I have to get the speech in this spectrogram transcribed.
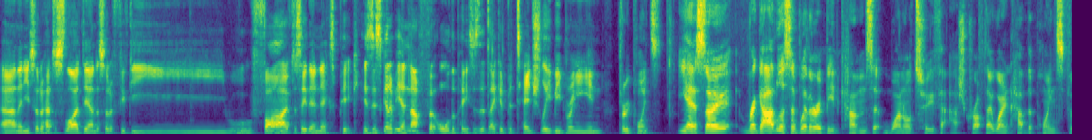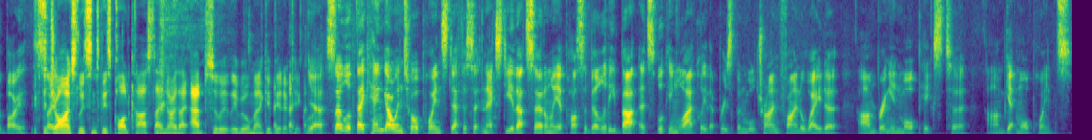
uh, and then you sort of have to slide down to sort of 55 to see their next pick. Is this going to be enough for all the pieces that they could potentially be bringing in through points? Yeah, so regardless of whether a bid comes at one or two for Ashcroft, they won't have the points for both. if so, the Giants listen to this podcast, they know they absolutely will make a bit of pick. Yeah, so look, they can go into a points deficit next year. That's certainly a possibility, but it's looking likely that Brisbane will try and find a way to um, bring in more picks to um, get more points.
